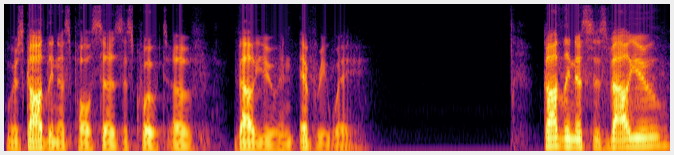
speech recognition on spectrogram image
Whereas godliness, Paul says, is, quote, of value in every way. Godliness is valuable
